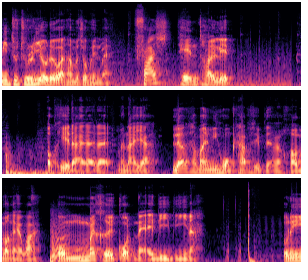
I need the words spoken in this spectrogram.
มีทูตอเรียลด้วยวะท่านผู้ชมเห็นไหม flush 10 toilet โอเคได้ได้ได้มันนายากแล้วทำไมมีหกทับสิบเนี่ยหมายความว่าไงวะ ผมไม่เคยกดในไอดีนี้นะ ตัวนี้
